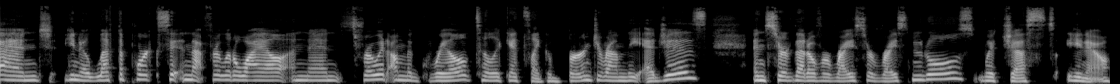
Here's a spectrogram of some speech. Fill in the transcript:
And, you know, let the pork sit in that for a little while and then throw it on the grill till it gets like burnt around the edges and serve that over rice or rice noodles with just, you know,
